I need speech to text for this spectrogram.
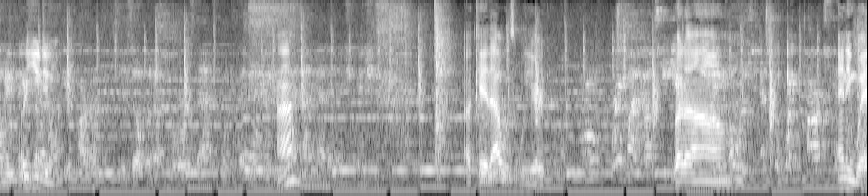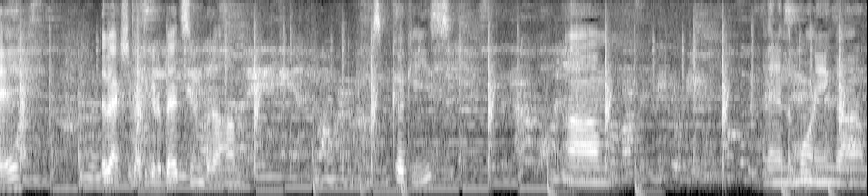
um, what are you doing? Huh? Okay, that was weird. But um, anyway, they're actually about to go to bed soon. But um, some cookies. Um, and then in the morning, um,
